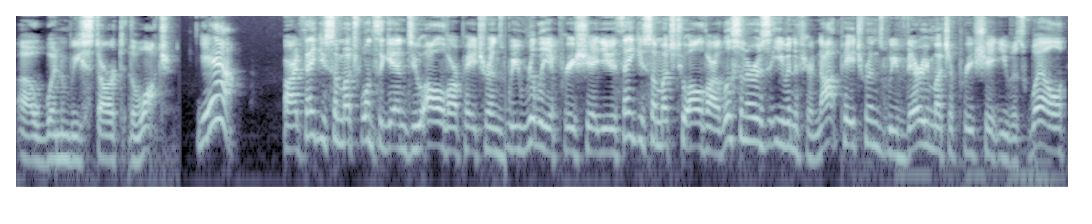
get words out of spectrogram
uh, when we start the watch. Yeah. All right, thank you so much once again to all of our patrons. We really appreciate you. Thank you so much to all of our listeners, even if you're not patrons. We very much appreciate you as well.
